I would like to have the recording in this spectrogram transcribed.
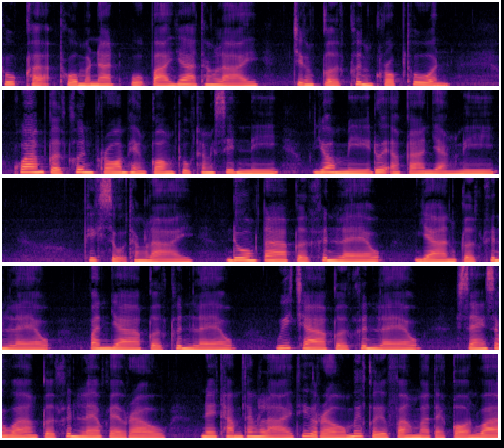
ทุกขะโทมนัสอุปาญาทั้งหลาย จึงเกิดขึ้นครบถ้วน ความเกิดขึ้นพร้อมแห่งกองทุกทั้งสิ้นนี้ ย่อมมีด้วยอาการอย่างนี้ ภิกษุทั้งหลาย ดวงตาเกิดขึ้นแล้วญาณเกิดขึ้นแล้ว ปัญญาเกิดขึ้นแล้ว วิชาเกิดขึ้นแล้ว แสงสว่างเกิดขึ้นแล้วแก่เรา ในธรรมทั้งหลายที่เราไม่เคยฟังมาแต่ก่อนว่า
